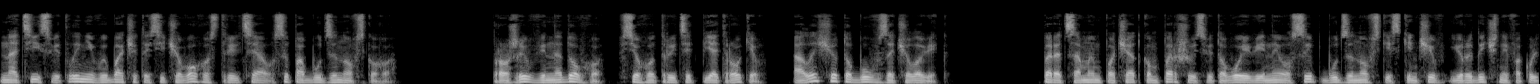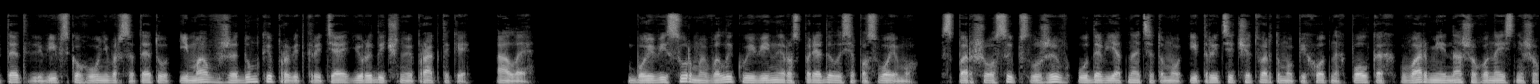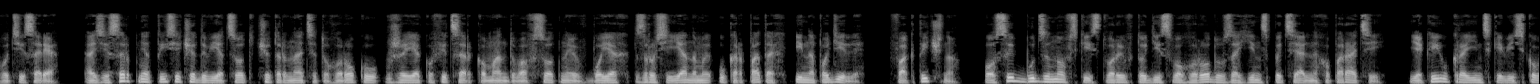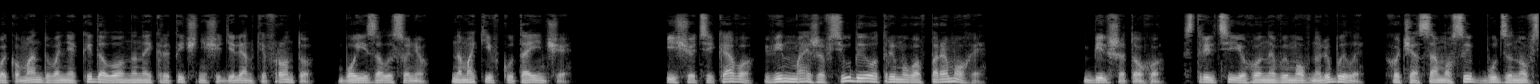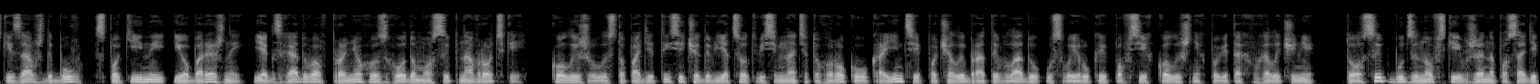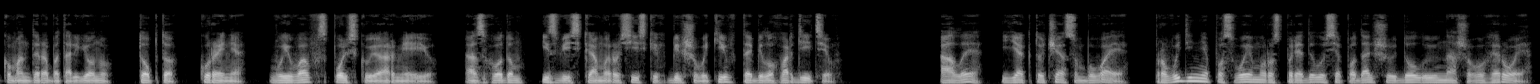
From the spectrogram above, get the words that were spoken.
На цій світлині ви бачите січового стрільця Осипа Будзиновського. Прожив він недовго, всього 35 років, але що то був за чоловік. Перед самим початком Першої світової війни Осип Будзиновський скінчив юридичний факультет Львівського університету і мав вже думки про відкриття юридичної практики, але бойові сурми Великої війни розпорядилися по-своєму. Спершу Осип служив у 19-му і 34-му піхотних полках в армії нашого найснішого цісаря, а зі серпня 1914 року вже як офіцер командував сотнею в боях з росіянами у Карпатах і на Поділлі. Фактично, Осип Будзиновський створив тоді свого роду загін спеціальних операцій, який українське військове командування кидало на найкритичніші ділянки фронту, бої за Лисоню, на Маківку та інші. І що цікаво, він майже всюди отримував перемоги. Більше того, стрільці його невимовно любили, хоча сам Осип Будзиновський завжди був спокійний і обережний, як згадував про нього згодом Осип Навроцький. Коли ж у листопаді 1918 року українці почали брати владу у свої руки по всіх колишніх повітах в Галичині, то Осип Будзиновський вже на посаді командира батальйону, тобто Куреня, воював з польською армією, а згодом із військами російських більшовиків та білогвардійців. Але, як то часом буває, провидіння по-своєму розпорядилося подальшою долею нашого героя.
